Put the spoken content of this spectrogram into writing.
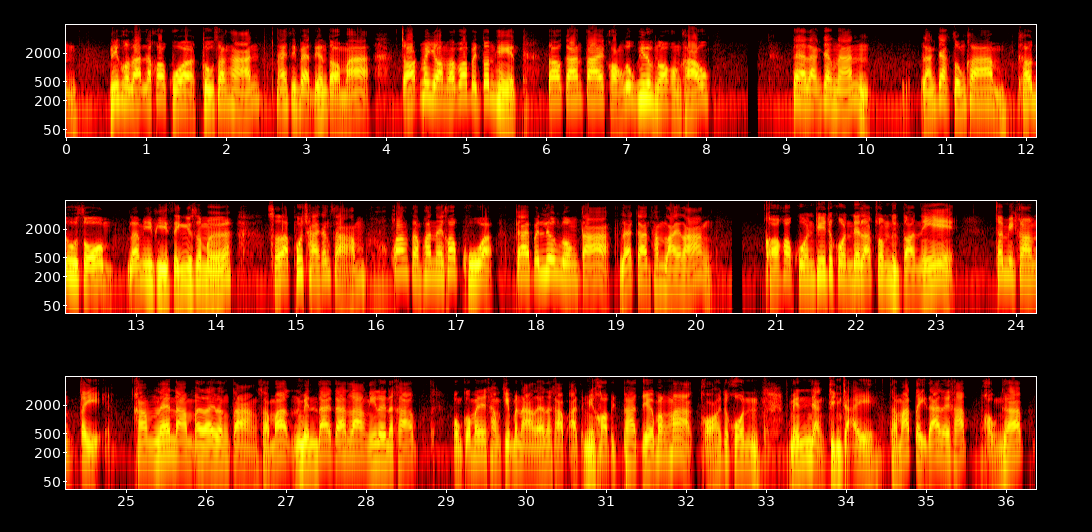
นิโคลัสและครอบครัวถูกสังหารใน 18 เดือนต่อมา จอร์จไม่ยอมรับว่าเป็นต้นเหตุต่อการตายของลูกพี่ลูกน้องของเขา แต่หลังจากนั้นหลังจากสงครามเขาดูโทรมและมีผีสิงอยู่เสมอสำหรับผู้ชายทั้งสามความสัมพันธ์ในครอบครัวกลายเป็นเรื่องลวงตาและการทำลายล้าง ขอขอบคุณที่ทุกคนได้รับชมถึงตอนนี้ ถ้ามีคำติคำแนะนำอะไรต่างๆ สามารถเมนได้ด้านล่างนี้เลยนะครับ ผมก็ไม่ได้ทำคลิปมานานแล้วนะครับ อาจจะมีข้อผิดพลาดเยอะมากๆ ขอให้ทุกคนเม้นอย่างจริงใจ สามารถติได้เลยครับ ขอบคุณครับ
